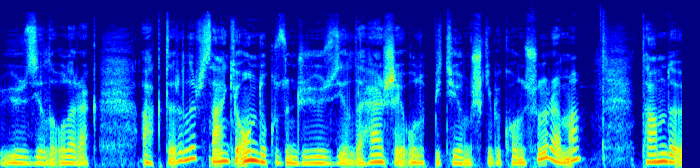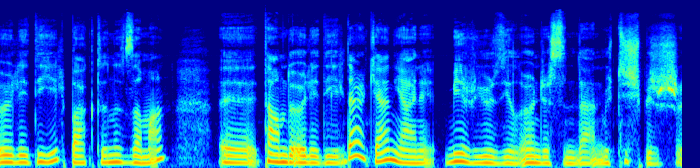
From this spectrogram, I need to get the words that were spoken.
yüzyılı olarak aktarılır. Sanki 19. yüzyılda her şey olup bitiyormuş gibi konuşulur ama tam da öyle değil. Baktığınız zaman e, tam da öyle değil derken yani bir yüzyıl öncesinden müthiş bir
